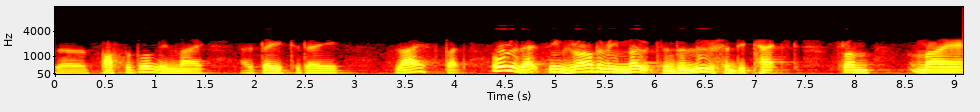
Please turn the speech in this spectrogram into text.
uh, possible in my day to day life. But all of that seems rather remote and aloof and detached from my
